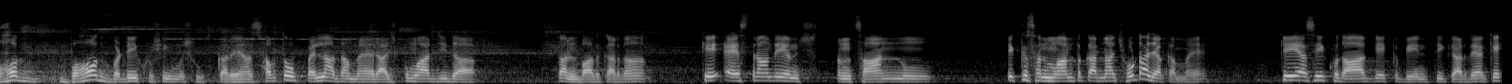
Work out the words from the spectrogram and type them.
ਬਹੁਤ ਬਹੁਤ ਵੱਡੀ ਖੁਸ਼ੀ ਮਹਿਸੂਸ ਕਰ ਰਿਹਾ। ਸਭ ਤੋਂ ਪਹਿਲਾਂ ਤਾਂ ਮੈਂ ਰਾਜਕੁਮਾਰ ਜੀ ਦਾ ਧੰਨਵਾਦ ਕਰਦਾ ਕਿ ਇਸ ਤਰ੍ਹਾਂ ਦੇ ਇਨਸ- ਇਨਸਾਨ ਨੂੰ ਇੱਕ ਸਨਮਾਨਿਤ ਕਰਨਾ ਛੋਟਾ ਜਿਹਾ ਕੰਮ ਹੈ ਕਿ ਅਸੀਂ ਖੁਦਾ ਅੱਗੇ ਇੱਕ ਬੇਨਤੀ ਕਰਦੇ ਹਾਂ ਕਿ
